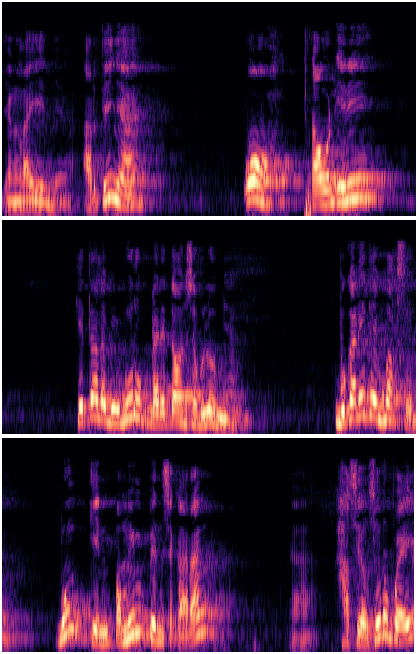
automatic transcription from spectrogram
yang lainnya. Artinya, oh tahun ini kita lebih buruk dari tahun sebelumnya. Bukan itu yang maksud. Mungkin pemimpin sekarang ya, hasil survei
